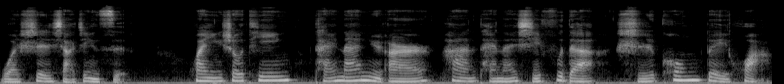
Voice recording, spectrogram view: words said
我是小镜子，欢迎收听台南女儿和台南媳妇的时空对话。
